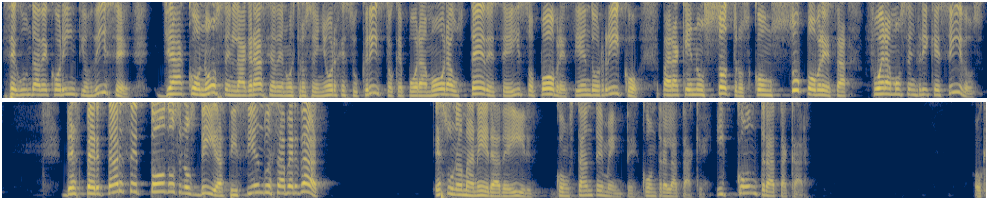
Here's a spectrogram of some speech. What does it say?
Segunda de Corintios dice, ya conocen la gracia de nuestro Señor Jesucristo, que por amor a ustedes se hizo pobre, siendo rico, para que nosotros con su pobreza fuéramos enriquecidos. Despertarse todos los días diciendo esa verdad es una manera de ir constantemente contra el ataque y contraatacar. ¿Ok?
